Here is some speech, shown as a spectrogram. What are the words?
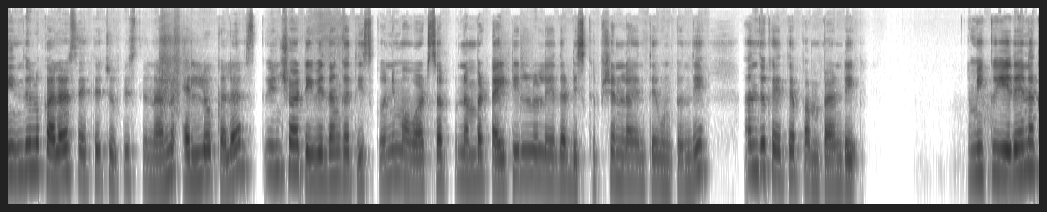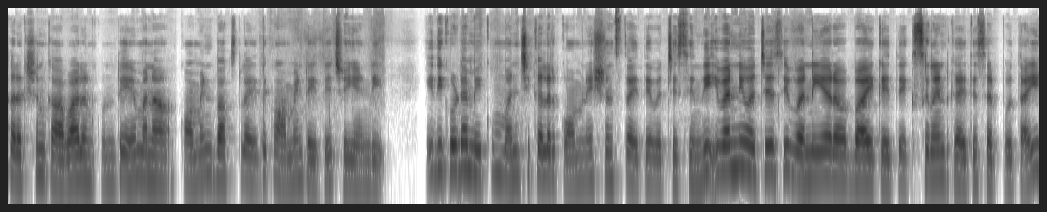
ఇందులో కలర్స్ అయితే చూపిస్తున్నాను. ఎల్లో కలర్ స్క్రీన్ షాట్ ఈ విధంగా తీసుకొని మా వాట్సాప్ నెంబర్ టైటిల్‌లో లేదా డిస్క్రిప్షన్‌లో అయితే ఉంటుంది. అందుకైతే పంపండి. మీకు ఏదైనా కలెక్షన్ కావాలనుకుంటే మన కామెంట్ బాక్స్‌లో అయితే కామెంట్ అయితే చేయండి. ఇది కూడా మీకు మంచి కలర్ కాంబినేషన్స్‌తో అయితే వచ్చేసింది. ఇవన్నీ వచ్చేసి వన్ ఇయర్ అబ్బాయికైతే ఎక్సలెంట్‌గా అయితే సరిపోతాయి.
